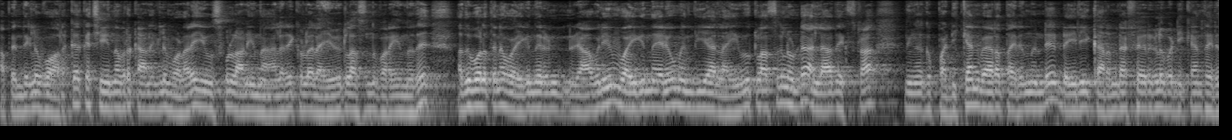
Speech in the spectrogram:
അപ്പോൾ എന്തെങ്കിലും വർക്കൊക്കെ ചെയ്യുന്നവർക്കാണെങ്കിലും വളരെ യൂസ്ഫുൾ ആണ് ഈ നാലരയ്ക്കുള്ള ലൈവ് ക്ലാസ് എന്ന് പറയുന്നത്. അതുപോലെ തന്നെ വൈകുന്നേരം രാവിലെയും വൈകുന്നേരവും എന്ത് ചെയ്യുക? ലൈവ് ക്ലാസ്സുകളുണ്ട് അല്ലാതെ എക്സ്ട്രാ നിങ്ങൾക്ക് പഠിക്കാൻ വേറെ തരുന്നുണ്ട്. ഡെയിലി കറണ്ട് അഫെയറുകൾ പഠിക്കാൻ തരുന്നുണ്ട്.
